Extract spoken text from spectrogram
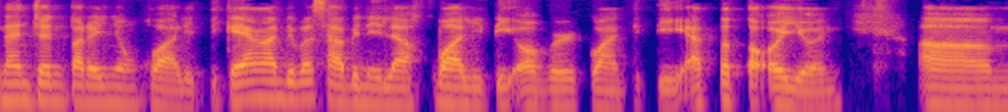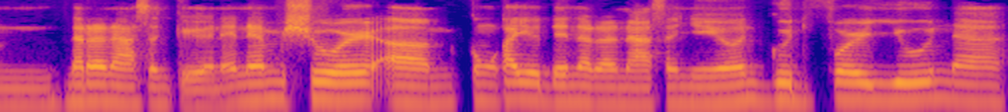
nandyan pa rin yung quality. Kaya nga 'di ba sabi nila quality over quantity at totoo 'yun. Um naranasan ko 'yun and I'm sure um kung kayo din naranasan niyo 'yun, good for you na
